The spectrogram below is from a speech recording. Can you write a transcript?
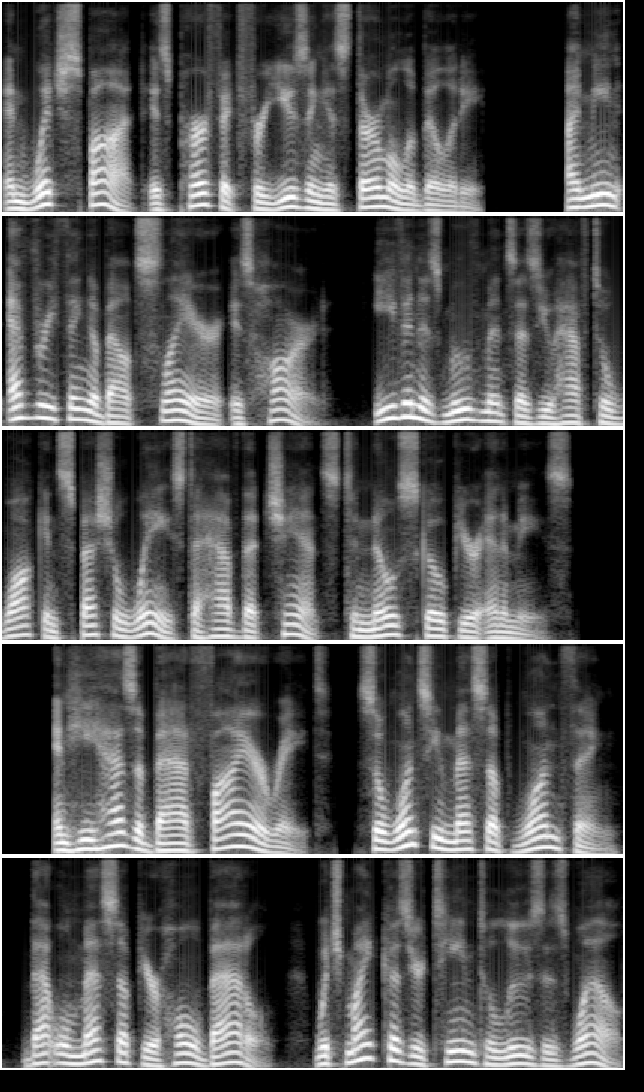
and which spot is perfect for using his thermal ability. I mean everything about Slayer is hard, even his movements as you have to walk in special ways to have that chance to no-scope your enemies. And he has a bad fire rate, so once you mess up one thing, that will mess up your whole battle, which might cause your team to lose as well.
